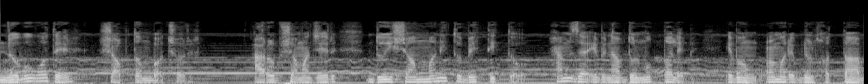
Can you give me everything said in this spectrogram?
নবুবতের সপ্তম বছর। আরব সমাজের দুই সম্মানিত ব্যক্তিত্ব, হামজা ইবিন আব্দুল মুতালেব এবং অমর ইবনুল খত্তাব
